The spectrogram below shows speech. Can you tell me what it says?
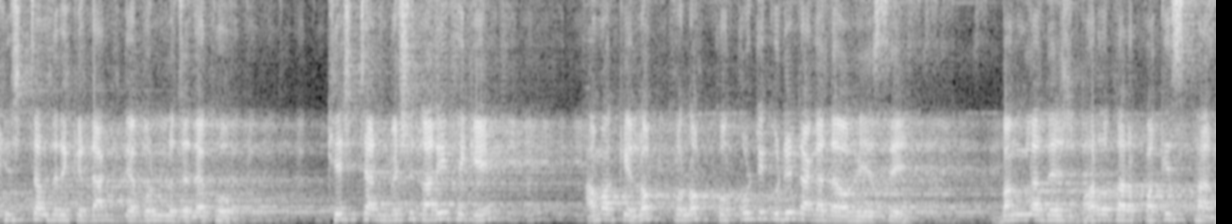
খ্রিস্টানদেরকে ডাক দিয়ে বলল যে, দেখো, খ্রিস্টান মিশনারি থেকে আমাকে লক্ষ লক্ষ কোটি কোটি টাকা দেওয়া হয়েছে। বাংলাদেশ, ভারত আর পাকিস্তান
